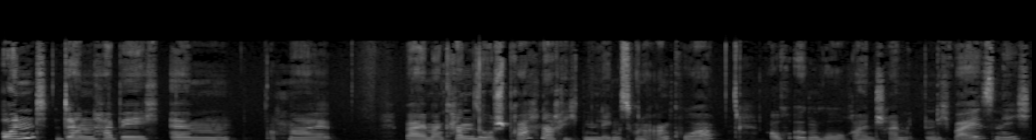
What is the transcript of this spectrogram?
Und dann habe ich ähm, nochmal weil man kann so Sprachnachrichten-Links von Anchor auch irgendwo reinschreiben. Und ich weiß nicht,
